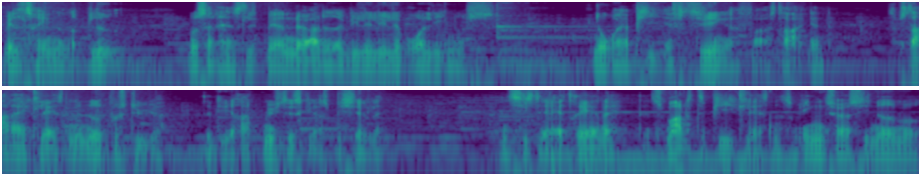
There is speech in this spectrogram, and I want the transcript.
veltrænet og blid, modsat hans lidt mere nørdede og vilde lillebror Linus. Nora er pige er tvillinger fra Australien, som starter i klassen med noget på styr, da de er ret mystiske og specielle. Den sidste er Adriana, den smarteste pige i klassen, som ingen tør at sige noget imod.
